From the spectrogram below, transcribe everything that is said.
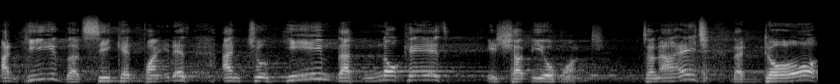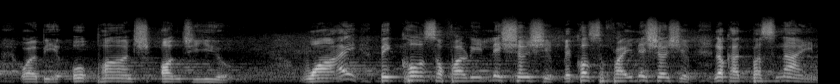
and he that seeketh findeth and to him that knocketh it shall be opened. Tonight, the door will be opened unto you. Why? Because of our relationship. Because of our relationship. Look at verse 9.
